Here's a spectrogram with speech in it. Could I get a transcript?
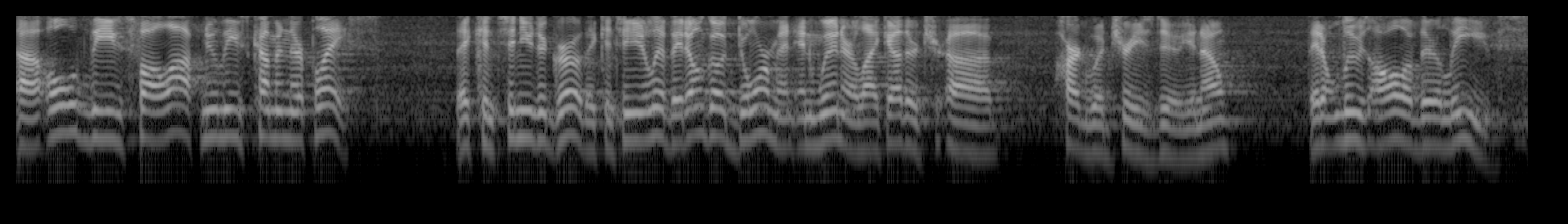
uh, old leaves fall off, new leaves come in their place. They continue to grow, they continue to live. They don't go dormant in winter like other uh, hardwood trees do, you know? They don't lose all of their leaves.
